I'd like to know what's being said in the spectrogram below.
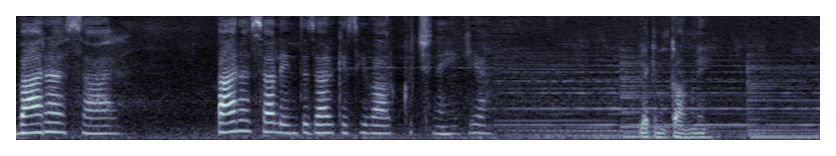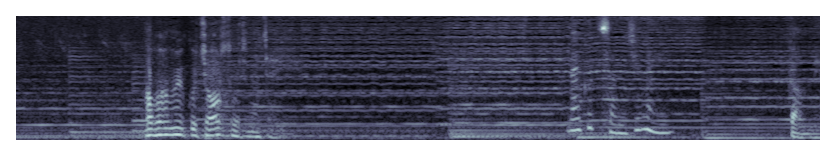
बारह साल बारह साल इंतज़ार के सिवा और कुछ नहीं किया। लेकिन कामनी अब हमें कुछ और सोचना चाहिए। मैं कुछ समझी नहीं। कामनी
